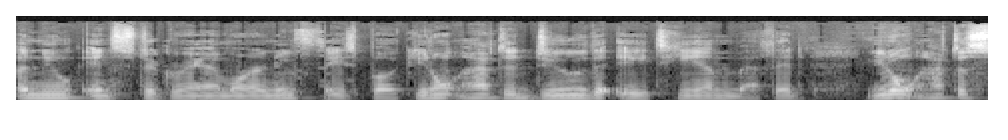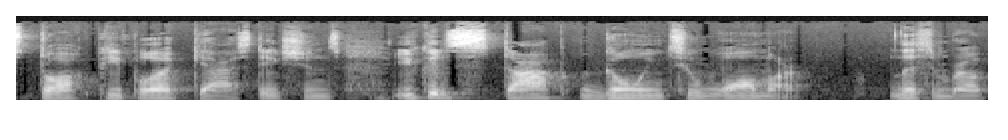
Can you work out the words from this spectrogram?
a new Instagram or a new Facebook. You don't have to do the ATM method. You don't have to stalk people at gas stations. You can stop going to Walmart. Listen, bro,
